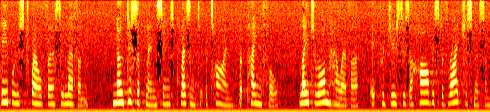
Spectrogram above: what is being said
Hebrews 12, verse 11. No discipline seems pleasant at the time, but painful. Later on, however, it produces a harvest of righteousness and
